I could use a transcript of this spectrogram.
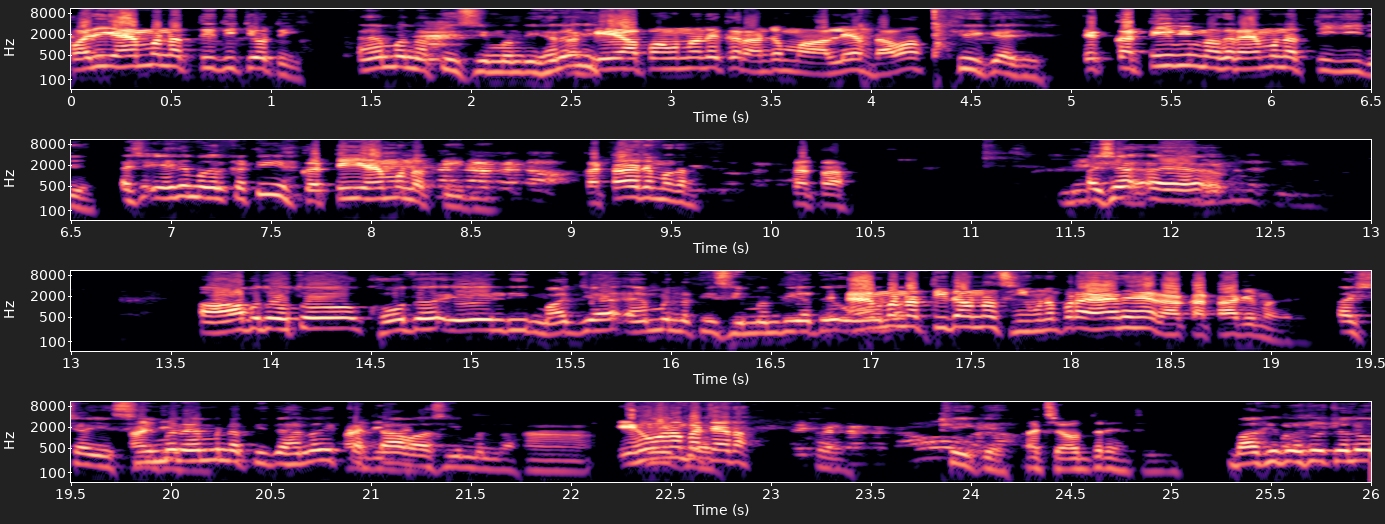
ਭਾਜੀ ਐਮ 29 ਦੀ ਝੋਟੀ। ਐਮ 29 ਸੀਮਨ ਦੀ ਹੈ ਨਾ ਜੀ? ਅੱਗੇ ਆਪਾਂ ਉਹਨਾਂ ਦੇ ਘਰਾਂ ਚੋਂ ਮਾਲ ਲਿਆਂਦਾ ਵਾ। ਠੀਕ ਹੈ ਜੀ। ਤੇ ਕੱਟੀ ਵੀ ਮਗਰ ਐਮ 29 ਜੀ ਦੇ। ਅੱਛਾ ਇਹਦੇ ਮਗਰ ਕੱਟੀ ਹੈ? ਕੱਟੀ ਐਮ 29 ਦੀ। ਕੱਟਾ ਇਹਦੇ ਮਗਰ। ਕੱਟਾ। ਅੱਛਾ ਅਹ, ਆਪ ਦੋਸਤੋ ਖੁਦ ਇਹ ਜਿਹੜੀ ਮੱਝ ਆ ਐਮ 29 ਸੀਮਨ ਦੀ ਹੈ ਤੇ ਉਹ ਐਮ 29 ਦਾ ਉਹਨਾਂ ਸੀਮਨ ਭਰਾਇਆ ਤੇ ਹੈਗਾ ਕੱਟਾ ਜੇ ਮਗਰ। ਅੱਛਾ ਜੀ ਸੀਮਨ ਐਮ 29 ਦਾ ਹੈ ਨਾ ਜੀ ਕੱਟਾ ਵਾ ਸੀਮਨ ਦਾ। ਹਾਂ ਇਹੋ ਨਾ ਬੱਚਾ ਦਾ? ਠੀਕ ਹੈ। ਅੱਛਾ ਉਧਰ ਹੈ ਠੀਕ ਹੈ। ਬਾਕੀ ਦੋਸਤੋ ਚਲੋ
